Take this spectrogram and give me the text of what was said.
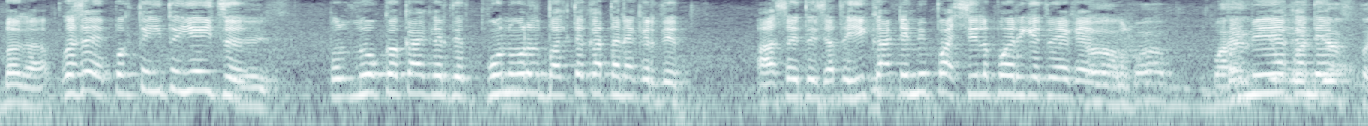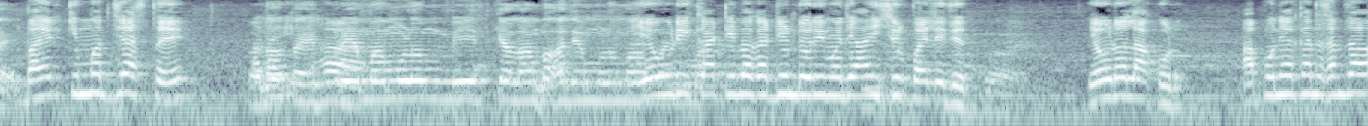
बघा कसं आहे फक्त इथं यायचं. यायचं. पण लोक काय करतात? फोनवरच भलत्या कथाने करतात. असं आहे तसं. आता ही काटे मी पाचशेला पर घेतो एका हा, एकाकडून. बा- तर बाहेर मी किंमत एखाद्या आहे. बाहेर किंमत जास्त आहे. पण आता आता हे हा. प्रेमामुळं मी इतक्या लांब आल्यामुळं मामाने एवढी काठी बघा दिंडोरीमध्ये ऐंशी रुपयाला देतात. हा. एवढं लाकूड. आपण एखादं समजा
